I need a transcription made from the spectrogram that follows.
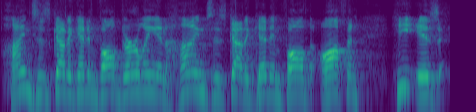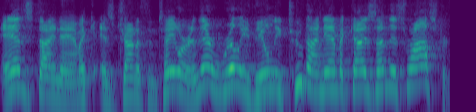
Hines has got to get involved early, and Hines has got to get involved often. He is as dynamic as Jonathan Taylor, and they're really the only two dynamic guys on this roster.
